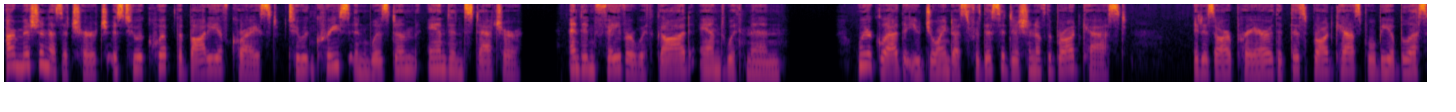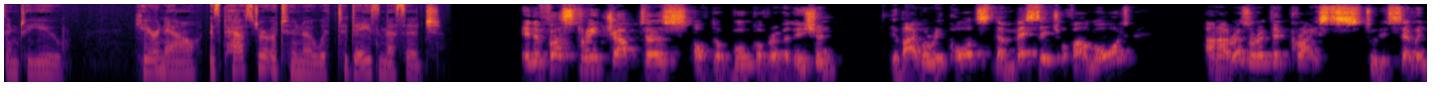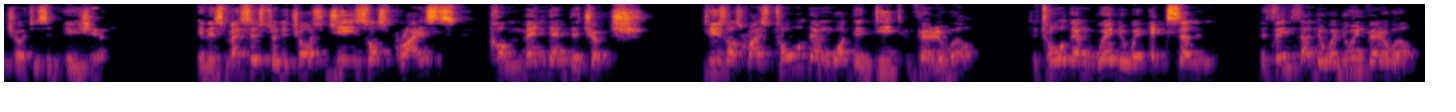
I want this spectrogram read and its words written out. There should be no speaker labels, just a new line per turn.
Our mission as a church is to equip the body of Christ to increase in wisdom and in stature, and in favor with God and with men. We're glad that you joined us for this edition of the broadcast. It is our prayer that this broadcast will be a blessing to you. Here now is Pastor Otuno with today's message.
In the first three chapters of the book of Revelation, the Bible records the message of our Lord and our resurrected Christ to the seven churches in Asia. In his message to the church, Jesus Christ commended the church. Jesus Christ told them what they did very well. He told them where they were excelling, the things that they were doing very well.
